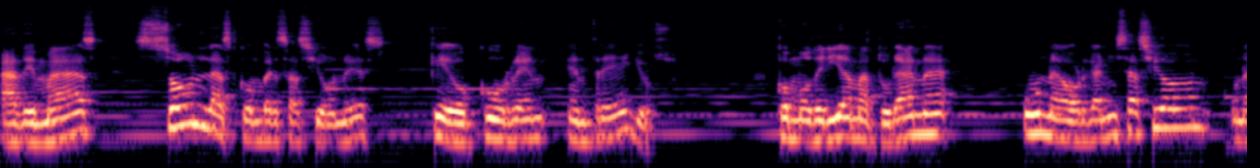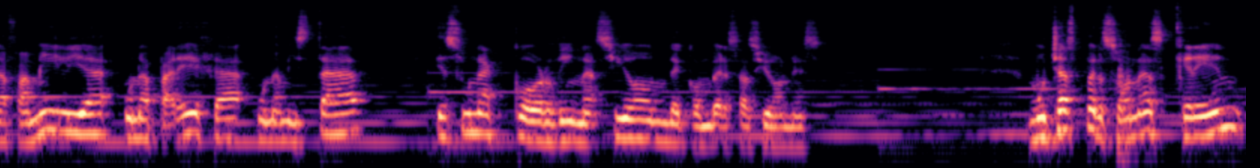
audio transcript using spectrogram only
además son las conversaciones que ocurren entre ellos. Como diría Maturana, una organización, una familia, una pareja, una amistad, es una coordinación de conversaciones. Muchas personas creen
